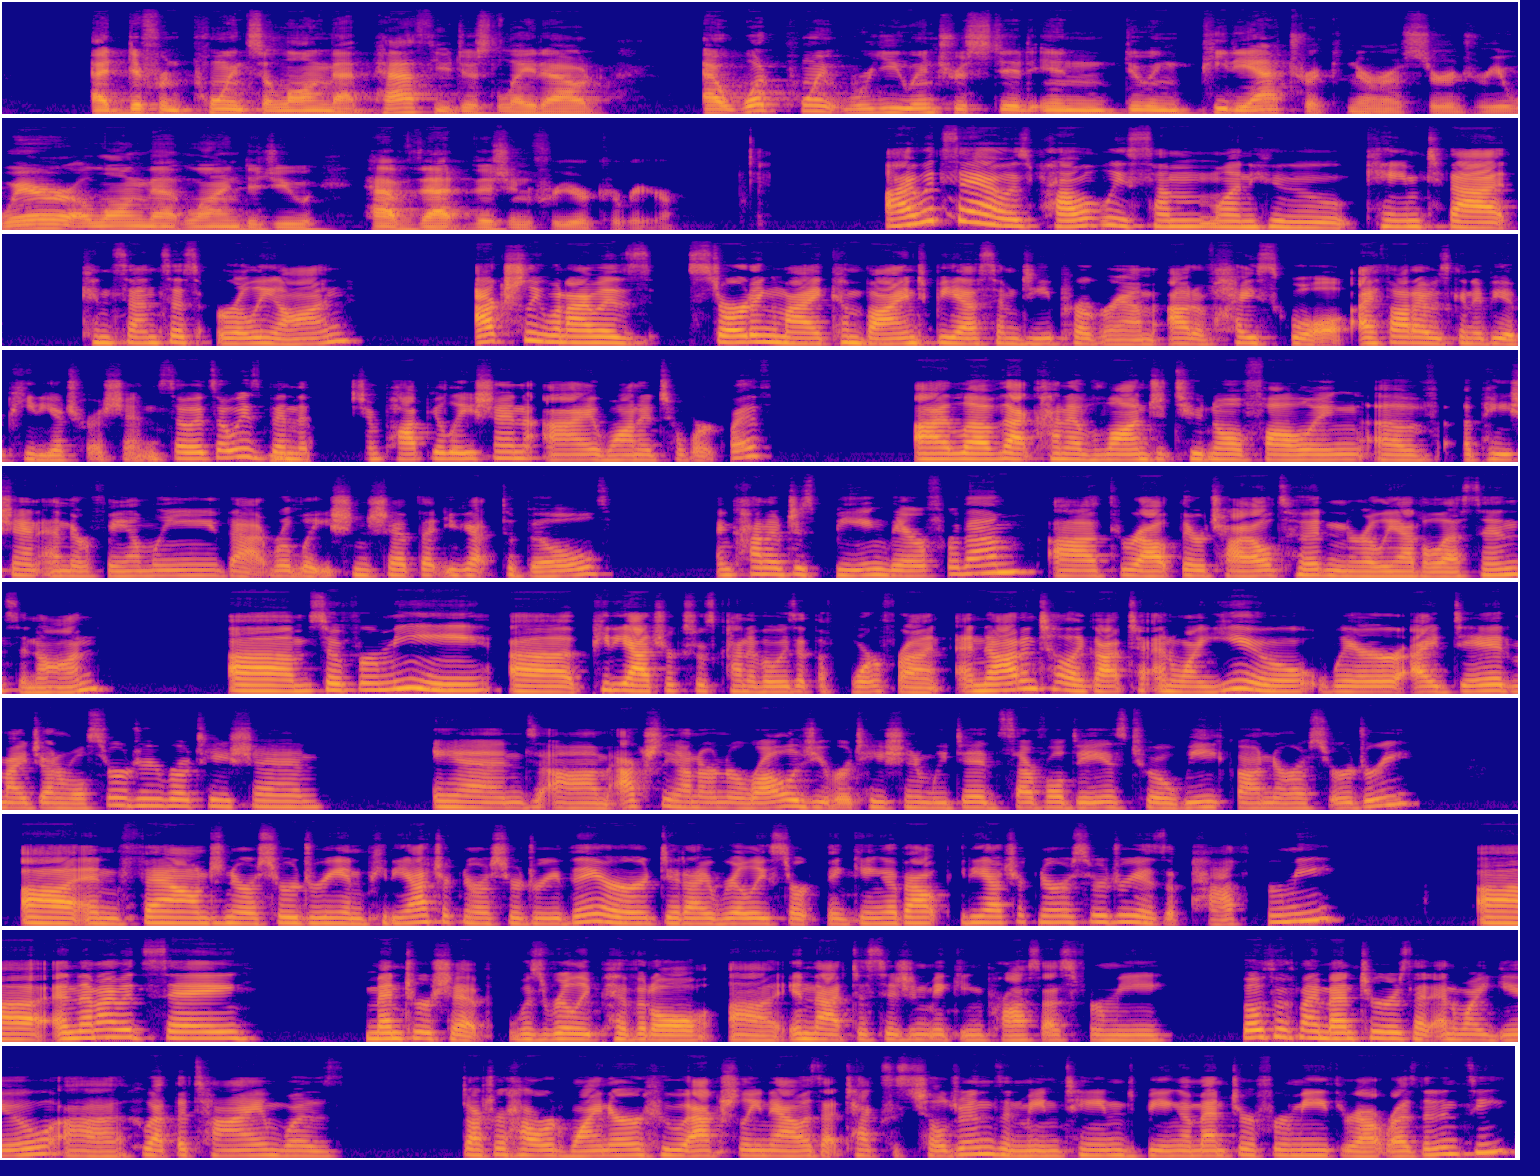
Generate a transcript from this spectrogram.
at different points along that path you just laid out, at what point were you interested in doing pediatric neurosurgery? Where along that line did you have that vision for your career? I would say I was probably someone who came to that consensus early on actually, when I was starting my combined BSMD program out of high school, I thought I was going to be a pediatrician. So it's always been hmm. the patient population I wanted to work with. I love that kind of longitudinal following of a patient and their family, that relationship that you get to build, and kind of just being there for them uh, throughout their childhood and early adolescence and on. Um, so for me, uh, pediatrics was kind of always at the forefront. And not until I got to NYU, where I did my general surgery rotation, and um, actually, on our neurology rotation, we did several days to a week on neurosurgery uh, and found neurosurgery and pediatric neurosurgery there. Did I really start thinking about pediatric neurosurgery as a path for me? Uh, and then I would say mentorship was really pivotal uh, in that decision making process for me, both with my mentors at NYU, uh, who at the time was Dr. Howard Weiner, who actually now is at Texas Children's and maintained being a mentor for me throughout residency.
